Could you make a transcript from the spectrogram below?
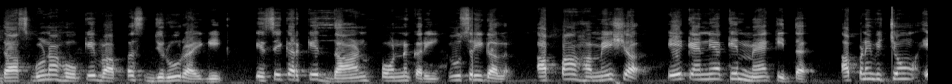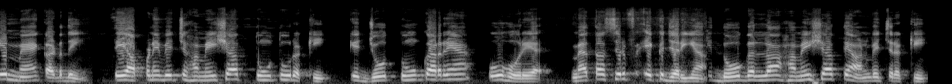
10 ਗੁਣਾ ਹੋ ਕੇ ਵਾਪਸ ਜ਼ਰੂਰ ਆਏਗੀ। ਇਸੇ ਕਰਕੇ ਦਾਨ ਪੁੰਨ ਕਰੀ। ਦੂਸਰੀ ਗੱਲ, ਆਪਾਂ ਹਮੇਸ਼ਾ ਇਹ ਕਹਿੰਦੇ ਆ ਕਿ ਮੈਂ ਕੀਤਾ ਆਪਣੇ ਵਿੱਚੋਂ ਇਹ ਮੈਂ ਕੱਢ ਦੇਈ, ਤੇ ਆਪਣੇ ਵਿੱਚ ਹਮੇਸ਼ਾ ਤੂੰ ਤੂੰ ਰੱਖੀ। ਕਿ ਜੋ ਤੂੰ ਕਰ ਰਿਹਾ, ਉਹ ਹੋ ਰਿਹਾ ਮੈਂ ਤਾਂ ਸਿਰਫ ਇੱਕ ਜਰੀਆ ਦੋ ਗੱਲਾਂ ਹਮੇਸ਼ਾ ਧਿਆਨ ਵਿੱਚ ਰੱਖੀ,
